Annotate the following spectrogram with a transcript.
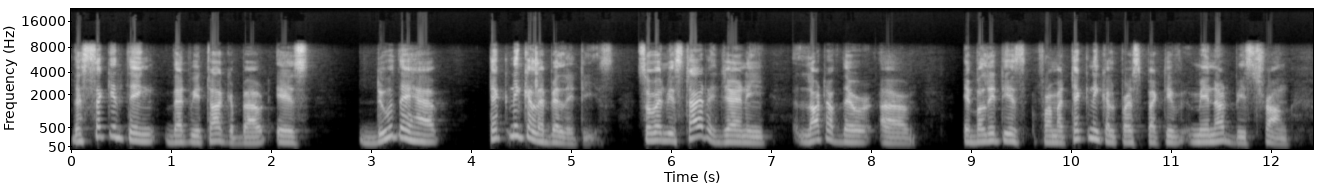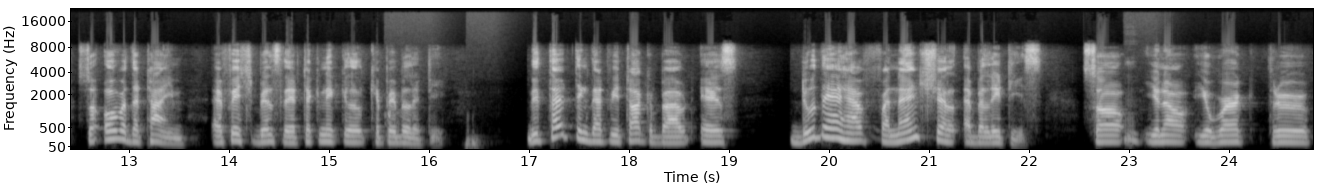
The second thing that we talk about is do they have technical abilities? So when we start a journey, a lot of their uh, abilities from a technical perspective may not be strong. So over the time, FH builds their technical capability. The third thing that we talk about is do they have financial abilities? So, you know, you work through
